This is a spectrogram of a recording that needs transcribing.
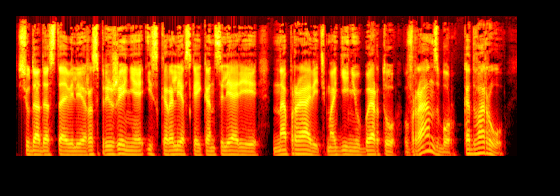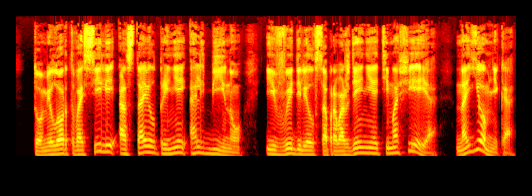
сюда доставили распоряжение из королевской канцелярии направить могиню Берту в Рансбург ко двору, то милорд Василий оставил при ней Альбину и выделил в сопровождение Тимофея, наемника,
